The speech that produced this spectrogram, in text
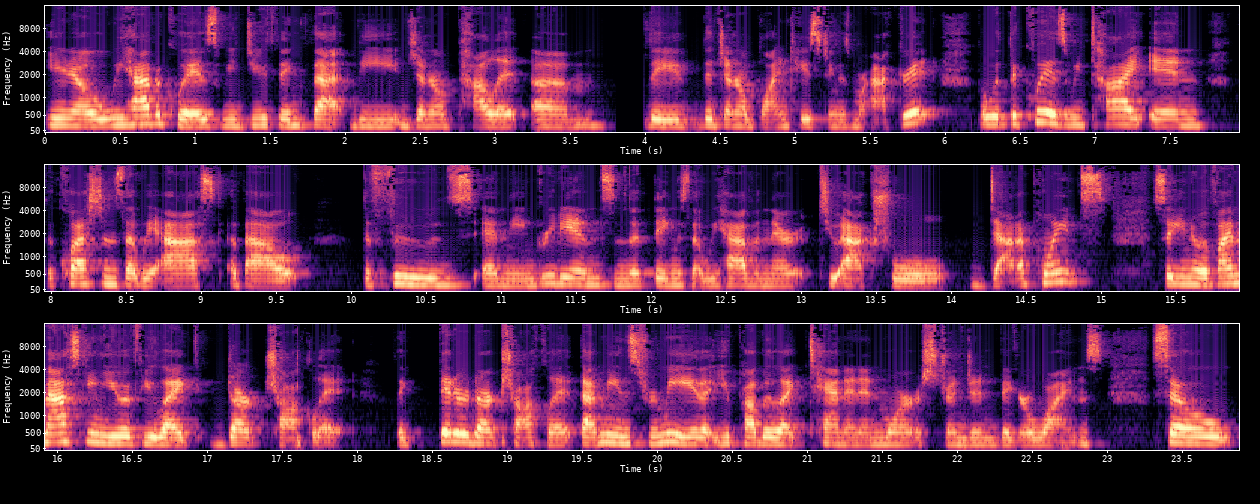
you know, we have a quiz. We do think that the general palate, um, the, the general blind tasting is more accurate. But with the quiz, we tie in the questions that we ask about the foods and the ingredients and the things that we have in there to actual data points. So, you know, if I'm asking you if you like dark chocolate, like bitter dark chocolate, that means for me that you probably like tannin and more astringent, bigger wines. So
